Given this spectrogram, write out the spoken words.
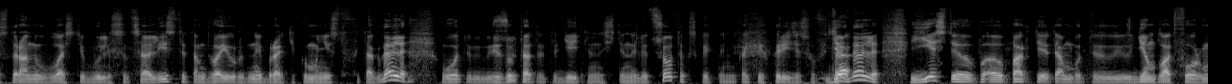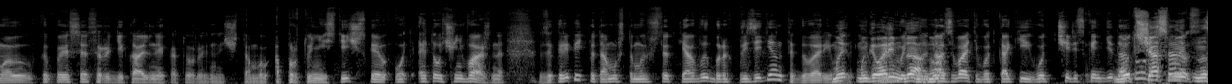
стран у власти были социалисты, там двоюродные братья коммунистов и так далее, вот, результат этой деятельности налицо, так сказать, никаких кризисов и Я- так далее. Есть э, п- партия, там, вот, э, демплатформа в КПСС радикальная, которая, значит, там, оппортунистическая. Вот это очень важно закрепить, потому что мы все-таки о выборах президента говорим. Мы- мы говорим, быть, да, но- назвать вот какие, вот через кандидатуру. Вот сейчас мы назовем,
